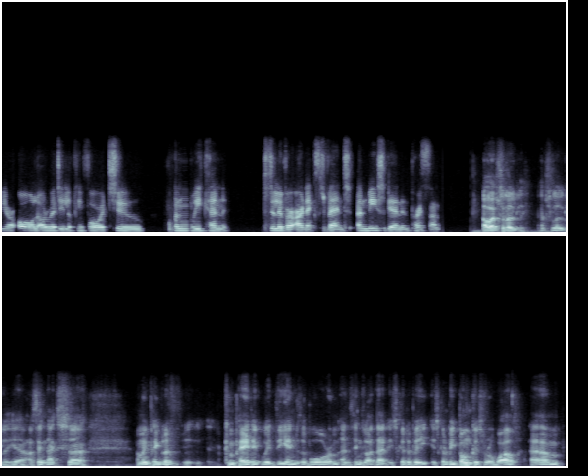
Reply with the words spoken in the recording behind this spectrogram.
we are all already looking forward to when we can deliver our next event and meet again in person. Oh, absolutely, absolutely. Yeah, I think that's. Uh, I mean, people have compared it with the end of the war and, and, things like that, it's going to be it's going to be bonkers for a while. Um,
